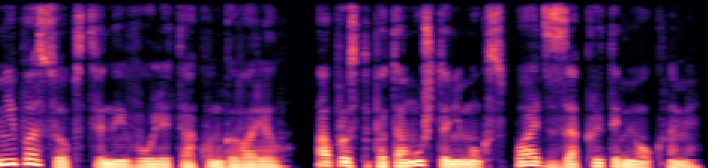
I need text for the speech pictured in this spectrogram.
Не по собственной воле, так он говорил, а просто потому, что не мог спать с закрытыми окнами.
